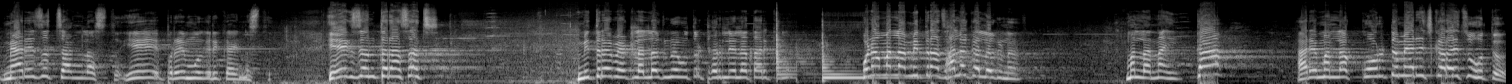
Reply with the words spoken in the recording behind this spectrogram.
मॅरेजच चांगलं असतं. हे प्रेम वगैरे काही नसतं. एक जण तर असाच. मित्र भेटला लग्न होतं ठरलेल्या तारखेला. पुन्हा म्हणला मित्रा झालं का लग्न? म्हणला नाही. का? अरे म्हणला कोर्ट मॅरेज करायचं होतं.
